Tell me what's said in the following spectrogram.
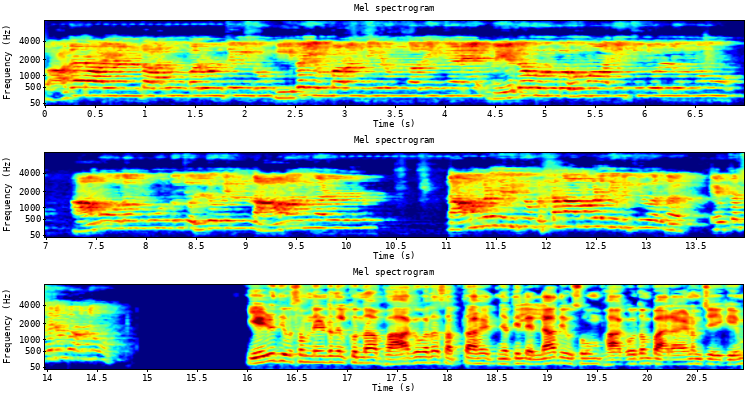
ബാധരായണൻ താനും അരുൾ ചെയ്തു ഗീതയും പറഞ്ഞിടുന്നതിങ്ങനെ വേദവും ബഹുമാനിച്ചു ചൊല്ലുന്നു. ആമോദം പൂണ്ടു ചൊല്ലുവിൻ നാമങ്ങൾ. നാമങ്ങൾ ജപിക്കൂ കൃഷ്ണനാമങ്ങൾ ജപിക്കൂ എന്ന് എഴുത്തച്ഛനും പറഞ്ഞു. ഏഴ് ദിവസം നീണ്ടു നിൽക്കുന്ന ഭാഗവത സപ്താഹയജ്ഞത്തിൽ എല്ലാ ദിവസവും ഭാഗവതം പാരായണം ചെയ്യുകയും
